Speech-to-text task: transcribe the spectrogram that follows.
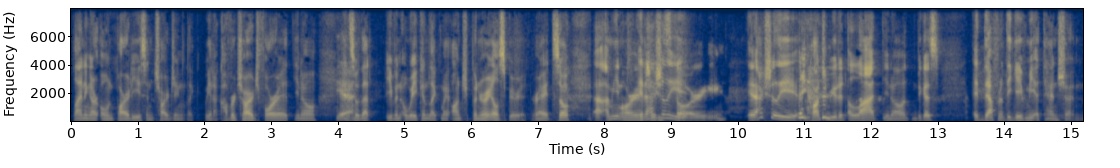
planning our own parties and charging like we had a cover charge for it, you know. Yeah. And so that even awakened like my entrepreneurial spirit, right? So uh, I mean Origin it actually story. it actually contributed a lot, you know, because it definitely gave me attention.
